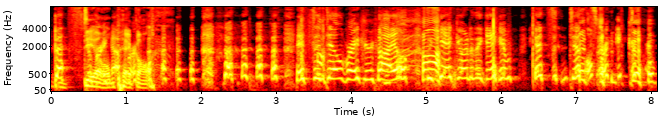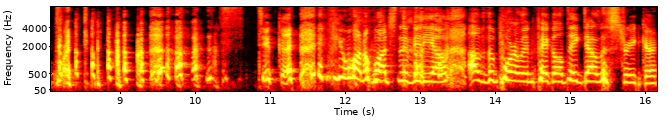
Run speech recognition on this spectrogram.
best Dill pickle. it's a deal breaker, Kyle. We can't go to the game. It's a deal It's a breaker. dill breaker. It's too good. If you want to watch the video of the Portland pickle take down the streaker,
